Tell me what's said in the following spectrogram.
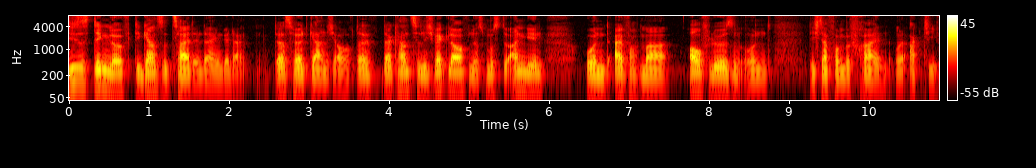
dieses Ding läuft die ganze Zeit in deinen Gedanken. Das hört gar nicht auf. Da, da kannst du nicht weglaufen, das musst du angehen und einfach mal auflösen und dich davon befreien und aktiv.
